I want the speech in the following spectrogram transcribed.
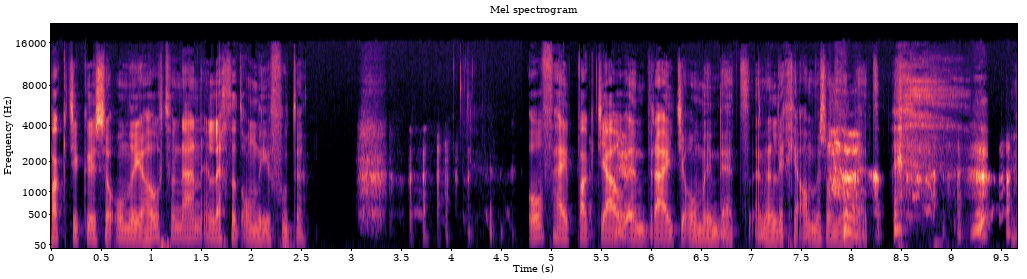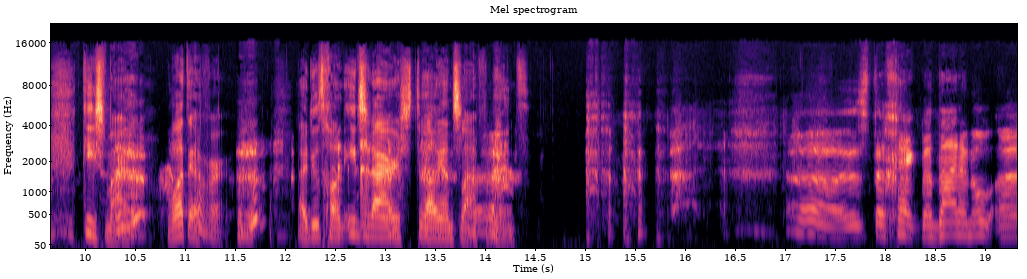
pakt je kussen onder je hoofd vandaan en legt het onder je voeten. Of hij pakt jou en draait je om in bed. En dan lig je andersom in bed. Kies maar. Whatever. Hij doet gewoon iets raars terwijl je aan het slapen bent. Oh, dat is te gek dat daar een, eh,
